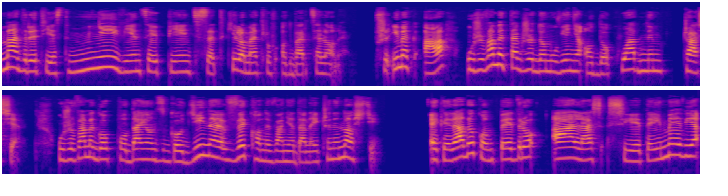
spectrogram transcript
Madryt jest mniej więcej 500 kilometrów od Barcelony. Przyimek a używamy także do mówienia o dokładnym czasie. Używamy go podając godzinę wykonywania danej czynności. He quedado con Pedro a las siete y media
